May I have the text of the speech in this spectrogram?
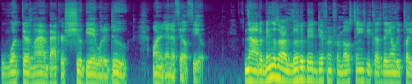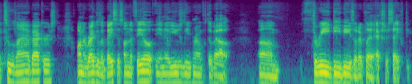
what their linebackers should be able to do on an NFL field. Now, the Bengals are a little bit different from most teams because they only play two linebackers on a regular basis on the field, and they'll usually run with about um, three DBs or they play extra safety.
